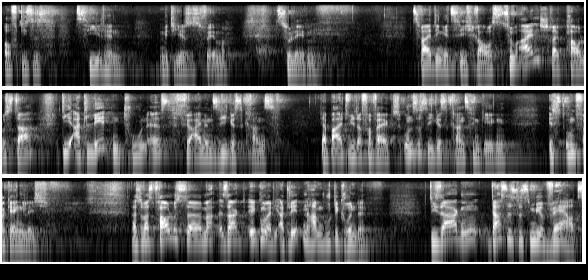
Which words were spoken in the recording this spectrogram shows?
auf dieses Ziel hin mit Jesus für immer zu leben. Zwei Dinge ziehe ich raus. Zum einen schreibt Paulus da, die Athleten tun es für einen Siegeskranz, der bald wieder verwelkt. Unser Siegeskranz hingegen ist unvergänglich. Also was Paulus äh, sagt, guck mal, die Athleten haben gute Gründe. Die sagen, das ist es mir wert,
